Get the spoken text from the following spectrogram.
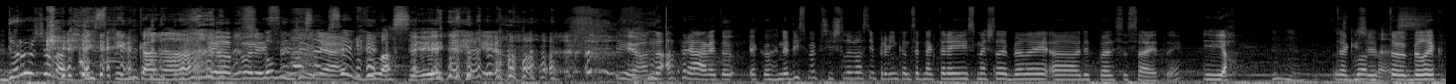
do růžova vyspinkaná. Jo, Boris, Umyla jsem si vlasy. jo. jo, no a právě to, jako hned, když jsme přišli, vlastně první koncert, na který jsme šli, byli uh, Dead Society. Jo. To Takže to byl jako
